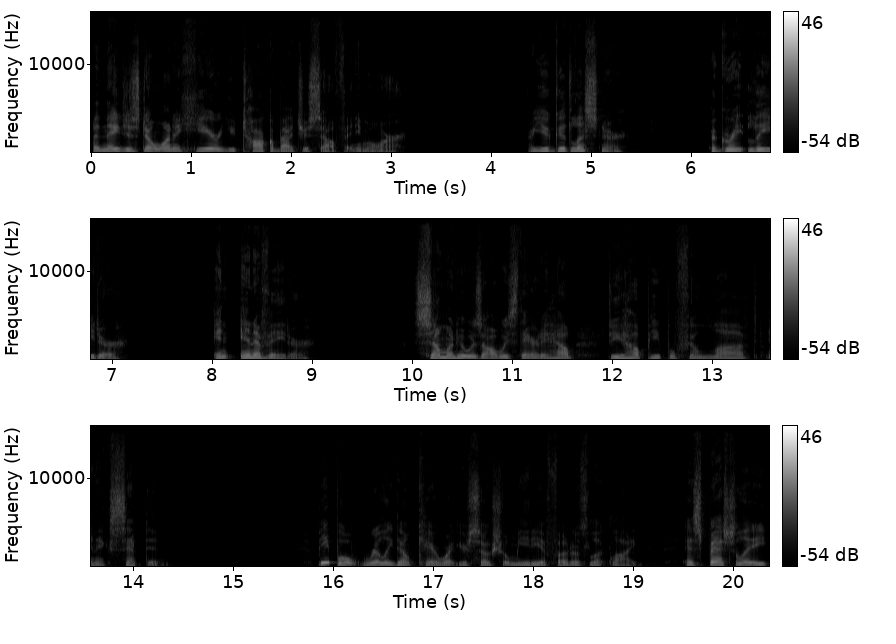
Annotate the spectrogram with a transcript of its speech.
and they just don't want to hear you talk about yourself anymore. Are you a good listener? A great leader? An innovator? Someone who is always there to help? Do you help people feel loved and accepted? People really don't care what your social media photos look like, especially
